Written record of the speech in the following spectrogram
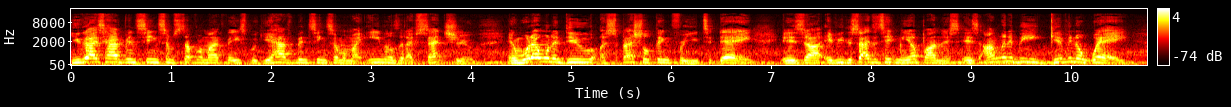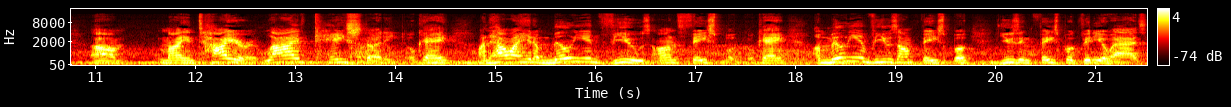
you guys have been seeing some stuff on my Facebook. You have been seeing some of my emails that I've sent you. And what I want to do, a special thing for you today, is uh, if you decide to take me up on this, is I'm going to be giving away. Um, my entire live case study, okay, on how I hit a million views on Facebook, okay? A million views on Facebook using Facebook video ads,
